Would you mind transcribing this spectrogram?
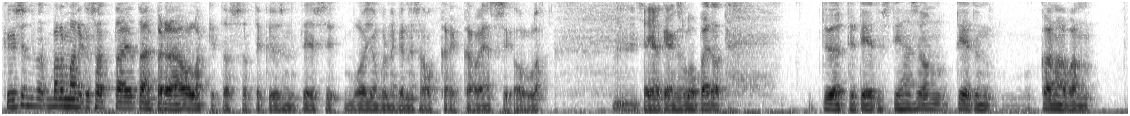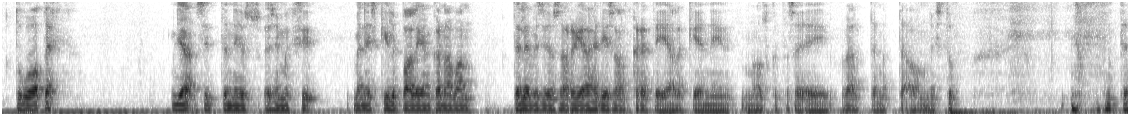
Kyllä se varmaan niin saattaa jotain perää ollakin tuossa, että kyllä se tietysti voi jonkunnäköinen salkkarikarenssi olla. Mm. Sen jälkeen kun sä lopetat työtti, tietystihan se on tietyn kanavan tuote. Ja sitten jos esimerkiksi menisi kilpailijan kanavan televisiosarjaa heti salkkaretin jälkeen, niin mä uskon, että se ei välttämättä onnistu. mutta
